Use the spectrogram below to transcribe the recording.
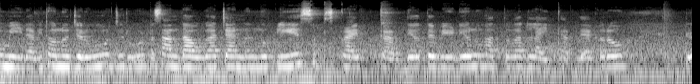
ਉਮੀਦ ਹੈ ਵੀ ਤੁਹਾਨੂੰ ਜ਼ਰੂਰ ਜ਼ਰੂਰ ਪਸੰਦ ਆਊਗਾ। ਚੈਨਲ ਨੂੰ ਪਲੀਜ਼ ਸਬਸਕ੍ਰਾਈਬ ਕਰ ਦਿਓ ਤੇ ਵੀਡੀਓ ਨੂੰ ਵੱਧ ਤੋਂ ਵੱਧ ਲਾਈਕ ਕਰ ਦਿਆ ਕਰੋ। ਤੇ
